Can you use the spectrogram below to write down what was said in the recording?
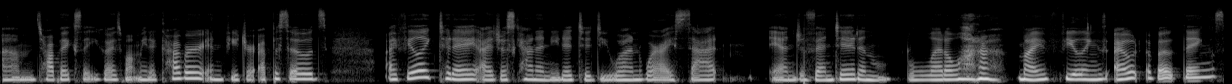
um, topics that you guys want me to cover in future episodes. I feel like today I just kind of needed to do one where I sat and vented and let a lot of my feelings out about things.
